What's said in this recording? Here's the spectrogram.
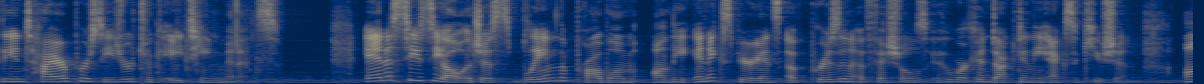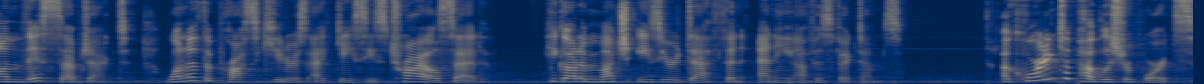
The entire procedure took 18 minutes. Anesthesiologists blamed the problem on the inexperience of prison officials who were conducting the execution. On this subject, one of the prosecutors at Gacy's trial said, he got a much easier death than any of his victims. According to published reports,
